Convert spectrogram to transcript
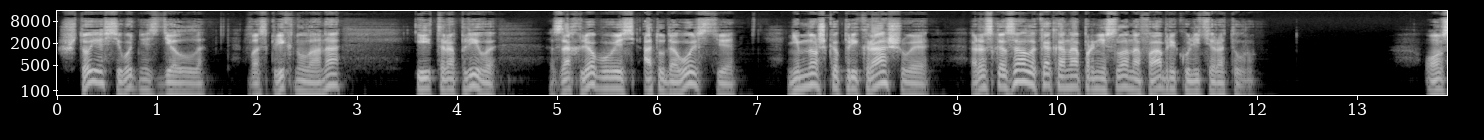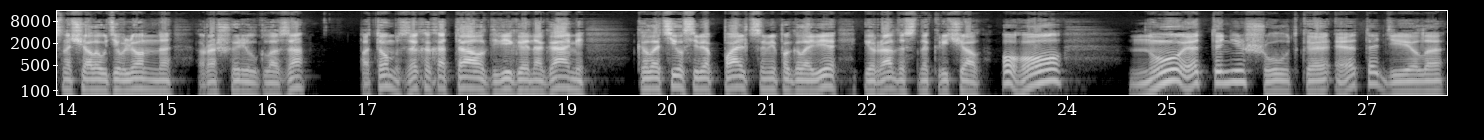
что я сегодня сделала?» — воскликнула она и торопливо, захлебываясь от удовольствия, немножко прикрашивая, рассказала, как она пронесла на фабрику литературу. Он сначала удивленно расширил глаза, потом захохотал, двигая ногами, колотил себя пальцами по голове и радостно кричал «Ого! Ну, это не шутка, это дело!»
